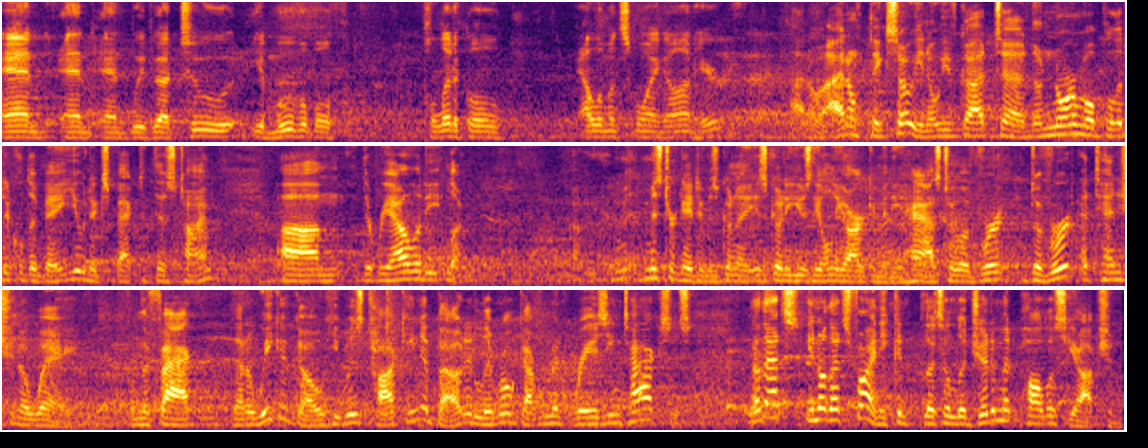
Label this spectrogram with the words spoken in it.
and and and we've got two immovable political elements going on here. I don't I don't think so. You know, we've got uh, the normal political debate you would expect at this time. Um, the reality, look, Mr. Ignatieff is going to is going to use the only argument he has to avert, divert attention away from the fact that a week ago he was talking about a liberal government raising taxes. Now that's you know that's fine. He can that's a legitimate policy option,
